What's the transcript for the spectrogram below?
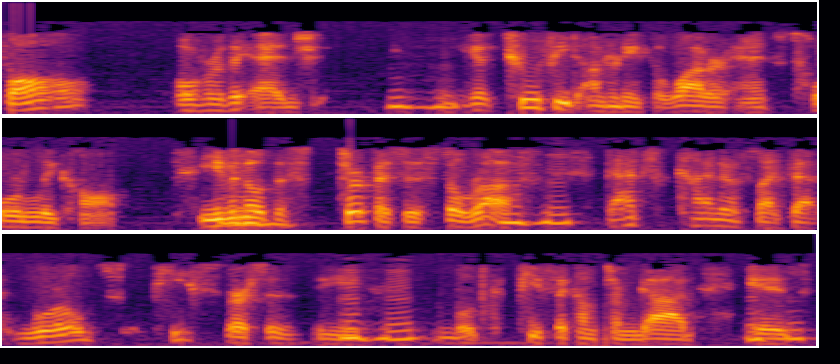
fall over the edge, Mhm. you get two feet underneath the water and it's totally calm. Even though the surface is still rough, Mhm. that's kind of like that world's peace versus the Mhm. world's peace that comes from God is Mhm.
